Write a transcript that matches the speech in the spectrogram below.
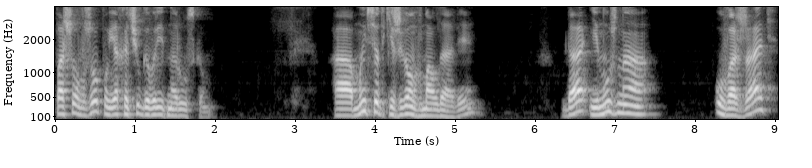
пошел в жопу, я хочу говорить на русском. А мы все-таки живем в Молдавии, да, и нужно уважать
